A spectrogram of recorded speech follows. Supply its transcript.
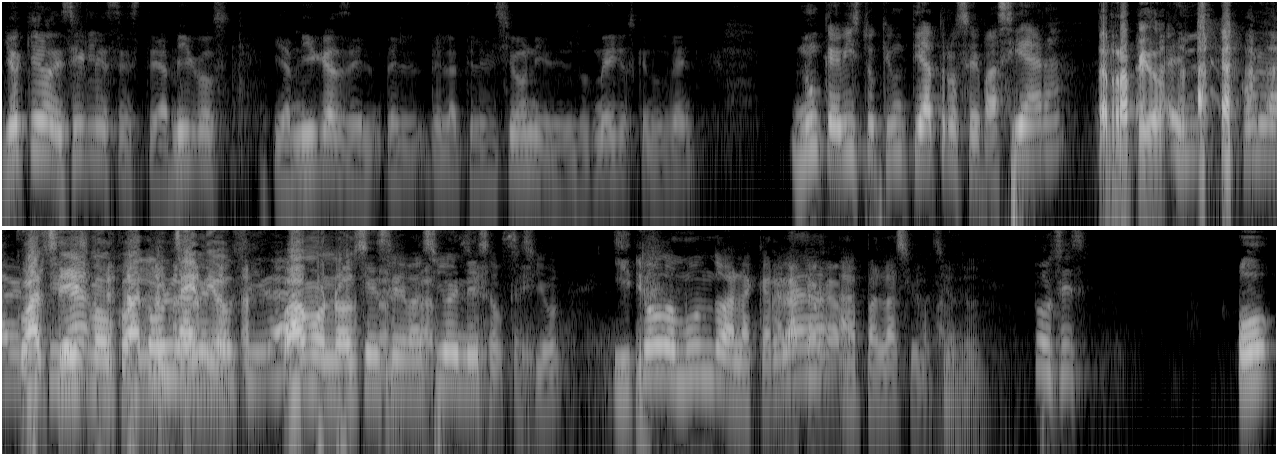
Yo quiero decirles, este, amigos y amigas de la televisión y de los medios que nos ven, nunca he visto que un teatro se vaciara Tan rápido. en- con la ¿Cuál sismo? ¿Cuál con incendio? Vámonos. Que se vació en sí, esa sí. ocasión. Y todo el mundo a la cargada a, cargada. Palacio Nacional. Entonces, o,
